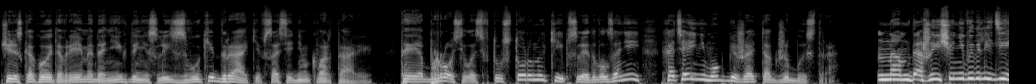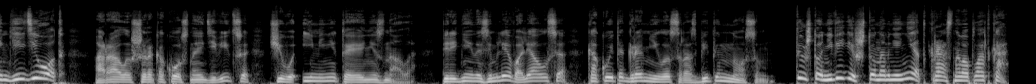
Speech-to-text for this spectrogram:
Через какое-то время до них донеслись звуки драки в соседнем квартале. Тея бросилась в ту сторону, Кип следовал за ней, хотя и не мог бежать так же быстро. «Нам даже еще не выдали деньги, идиот!» — орала ширококосная девица, чего имени Тея не знала. Перед ней на земле валялся какой-то громила с разбитым носом. «Ты что, не видишь, что на мне нет красного платка?»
